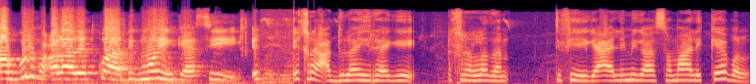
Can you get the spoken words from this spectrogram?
oo guluf colaadeed ku ah degmooyinkaasi. Iqra cabdulaahi raagi ikraladan tifiga caalamiga soomaali kebal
